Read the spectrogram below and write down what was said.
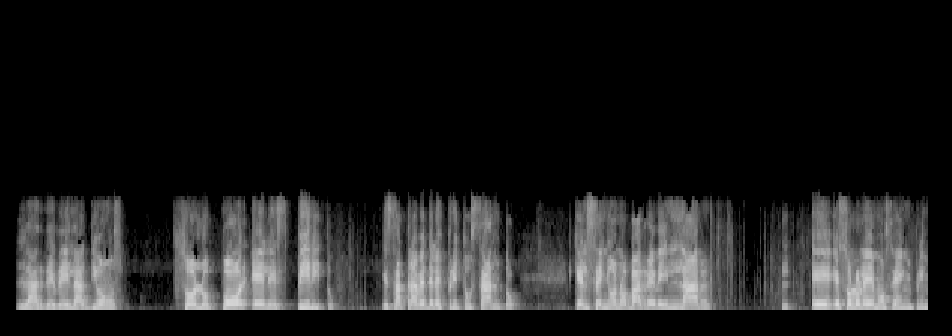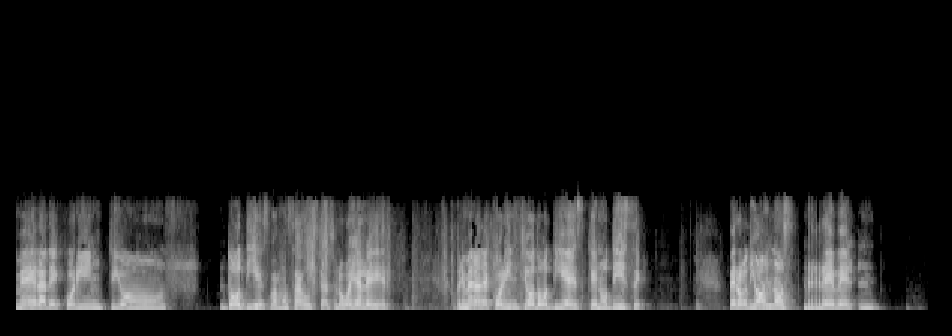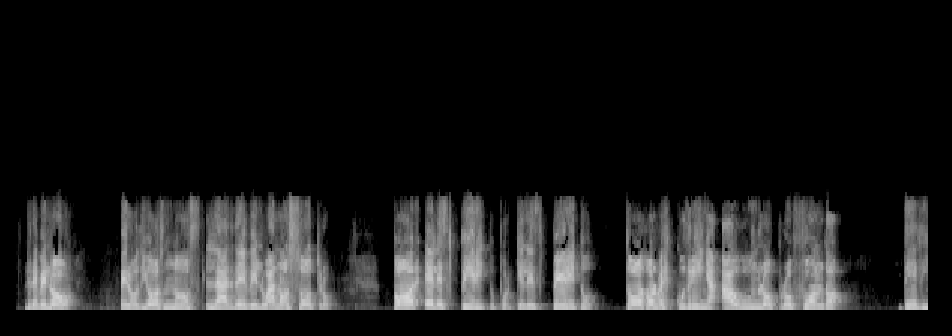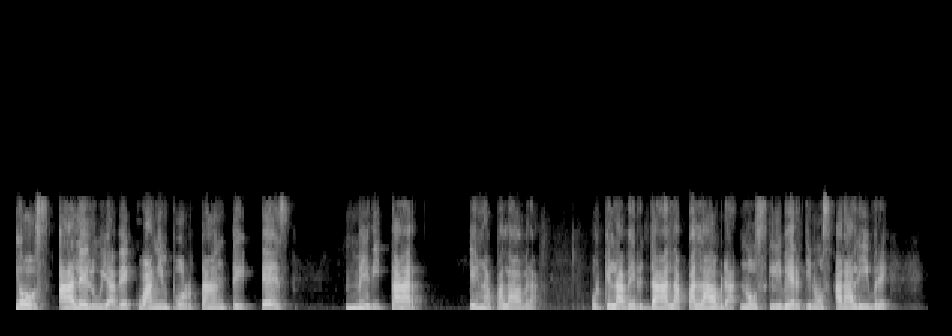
la revela Dios solo por el Espíritu. Es a través del Espíritu Santo que el Señor nos va a revelar eh, eso lo leemos en Primera de Corintios 2.10. Vamos a buscar, se lo voy a leer. Primera de Corintios 2.10, que nos dice, pero Dios nos reveló, pero Dios nos la reveló a nosotros por el Espíritu, porque el Espíritu todo lo escudriña, aún lo profundo de Dios. Aleluya. Ve cuán importante es meditar en la palabra, porque la verdad, la palabra nos liberta y nos hará libre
